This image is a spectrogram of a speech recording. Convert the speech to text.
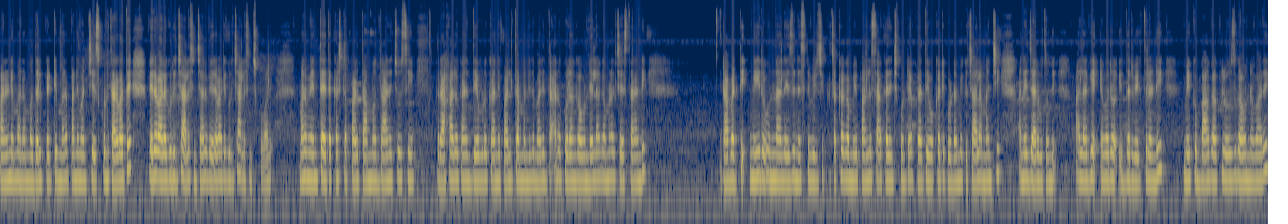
పనిని మనం మొదలుపెట్టి మన పని మనం చేసుకున్న తర్వాతే వేరే వాళ్ళ గురించి ఆలోచించాలి వేరే వాటి గురించి ఆలోచించుకోవాలి. మనం ఎంత అయితే కష్టపడతామో దాన్ని చూసి గ్రహాలు కానీ దేవుడు కానీ ఫలితం అనేది మరింత అనుకూలంగా ఉండేలాగా మనకు చేస్తారండి. కాబట్టి మీరు ఉన్న లేజినెస్ని విడిచి చక్కగా మీ పనులు సహకరించుకుంటే ప్రతి ఒక్కటి కూడా మీకు చాలా మంచి అనేది జరుగుతుంది. అలాగే ఎవరో ఇద్దరు వ్యక్తులండి మీకు బాగా క్లోజ్గా ఉన్నవారే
